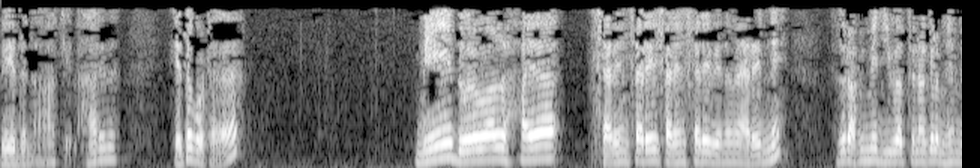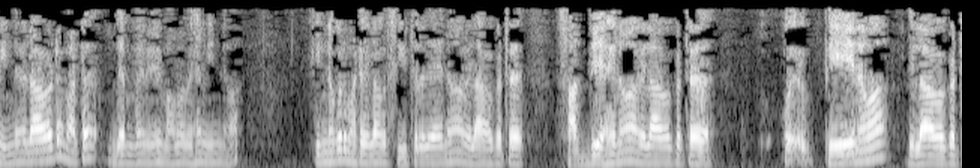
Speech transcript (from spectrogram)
වේදනා කියලා. හරිද? එතකොට මේ දොරවල් 6 සැරෙන් සැරේ සැරෙන් සැරේ වෙනම ඇරෙන්නේ. ඒතර අපි මේ ජීවත් වෙනවා කියලා මෙහෙම ඉන්න වෙලාවට මට දැන් මේ මම මෙහෙම ඉන්නවා. ඉන්නකොට මට වෙලාවකට සීතල දැනෙනවා, වෙලාවකට සද්ද ඇහෙනවා, වෙලාවකට පේනවා, වෙලාවකට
